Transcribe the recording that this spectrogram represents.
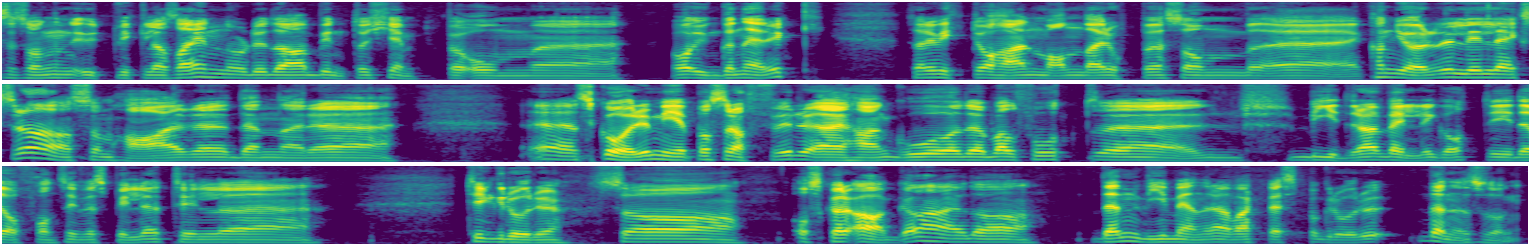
sesongen utvikla seg, når du da begynte å kjempe om å unngå nedrykk så er det viktig å ha en mann der oppe som kan gjøre det litt ekstra. Da, som har den derre Skårer mye på straffer, har en god dødballfot. Bidrar veldig godt i det offensive spillet til, til Grorud. Så Oskar Aga er jo da den vi mener har vært best på Grorud denne sesongen.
